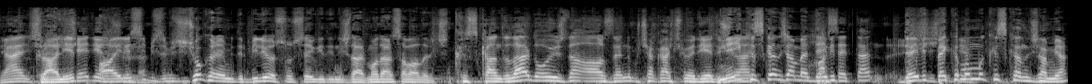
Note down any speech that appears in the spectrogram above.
Yani şimdi Kraliyet şey diye ailesi düşünürler. bizim için çok önemlidir biliyorsunuz sevgili dinleyiciler modern sabahlar için. Kıskandılar da o yüzden ağızlarını bıçak açmıyor diye düşünen. Neyi kıskanacağım ben? David, Hasetten David şişik Beckham'ı mı kıskanacağım ya?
